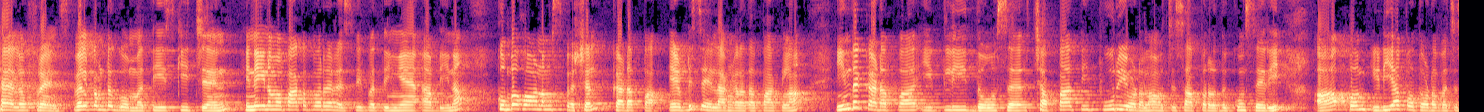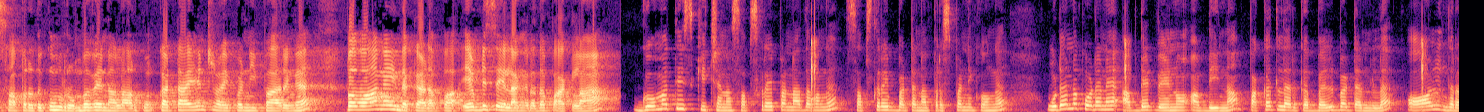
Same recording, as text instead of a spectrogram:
Hello friends welcome to Gomathi's kitchen இன்றைக்கி நம்ம பார்க்க போகிற ரெசிபி பார்த்தீங்க அப்படின்னா கும்பகோணம் ஸ்பெஷல் கடப்பா. எப்படி செய்யலாங்கிறத பார்க்கலாம். இந்த கடப்பா இட்லி தோசை சப்பாத்தி பூரியோடலாம் வச்சு சாப்பிட்றதுக்கும் சரி ஆப்பம் இடியாப்பத்தோட வச்சு சாப்பிட்றதுக்கும் ரொம்பவே நல்லாயிருக்கும். கட்டாயம் ட்ரை பண்ணி பாருங்கள் இப்போ வாங்க இந்த கடப்பா. எப்படி செய்யலாங்கிறத பார்க்கலாம். கோமதிஸ் கிச்சனை சப்ஸ்கிரைப் பண்ணாதவங்க சப்ஸ்கிரைப் பட்டனை ப்ரெஸ் பண்ணிக்கோங்க. உடனுக்குடனே அப்டேட் வேணும் அப்படின்னா பக்கத்தில் இருக்க பெல் பட்டனில் ஆல்ங்கிற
